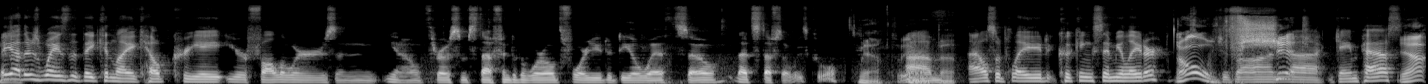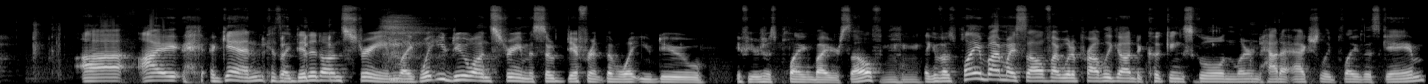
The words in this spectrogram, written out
But yeah, there's ways that they can like help create your followers and you know throw some stuff into the world for you to deal with. So that stuff's always cool. yeah. Sweet. I Um. I also played Cooking Simulator, Oh, which is on shit. uh, Game Pass. yeah. Uh, I again because I did it on stream. Like what you do on stream is so different than what you do if you're just playing by yourself. Mhm. Like if I was playing by myself, I would have probably gone to cooking school and learned how to actually play this game.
